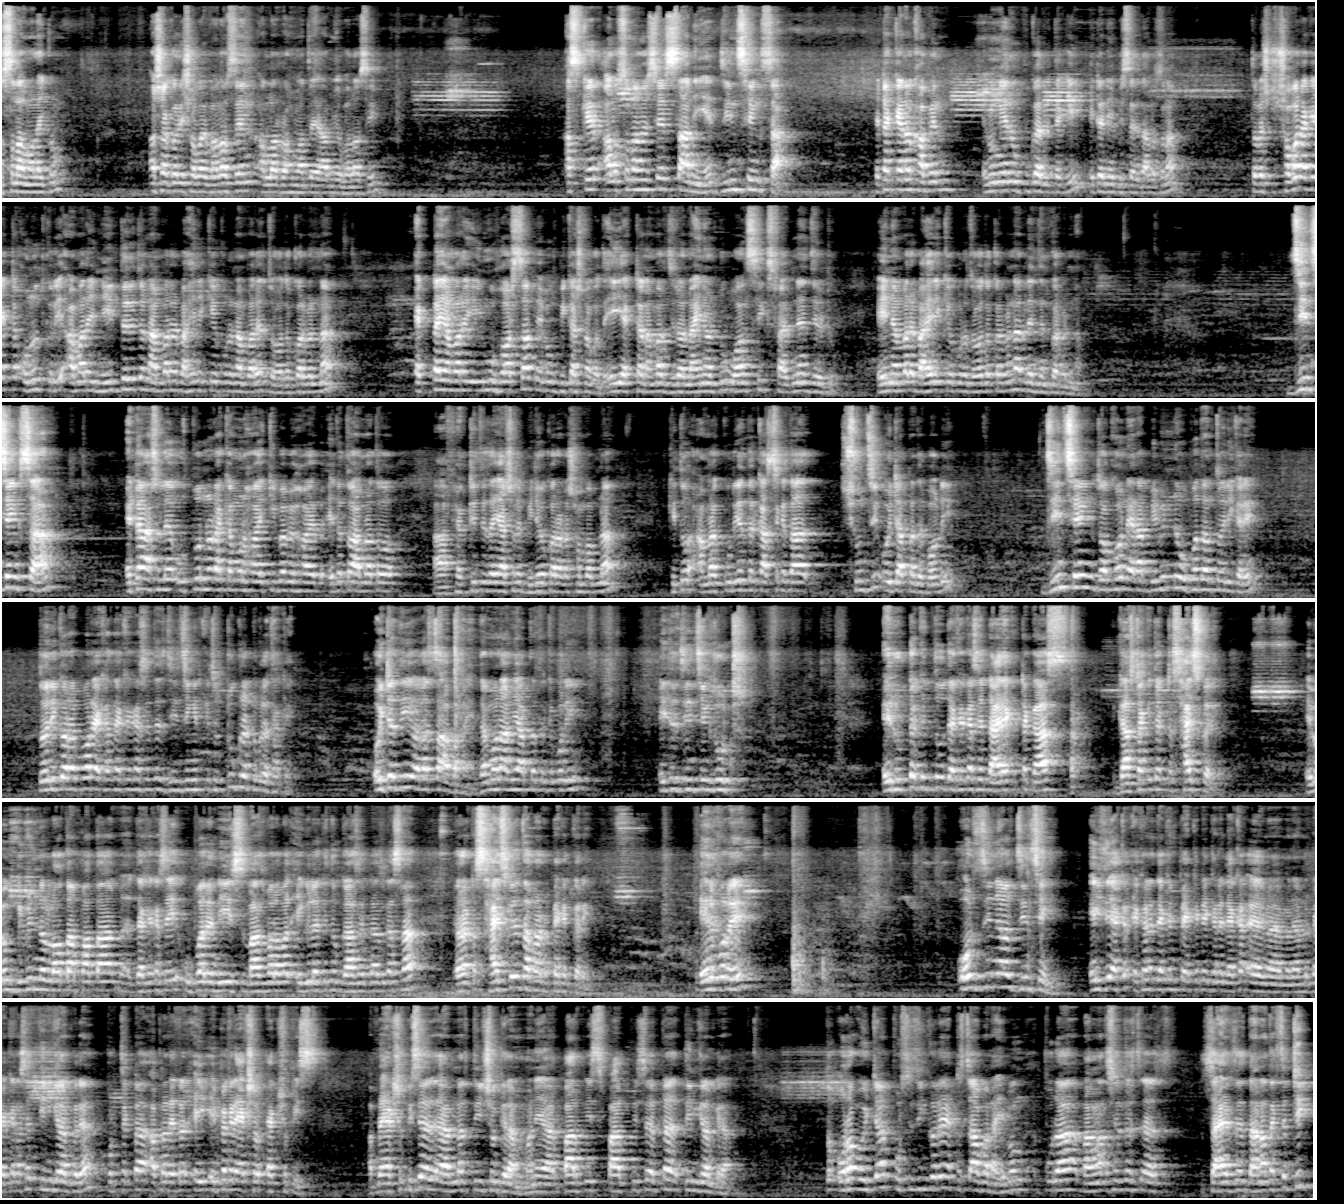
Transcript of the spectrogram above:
আসসালামু আলাইকুম। আশা করি সবাই ভালো আছেন। আল্লাহর রহমতে আমিও ভালো আছি। আজকের আলোচনা হয়েছে চা নিয়ে, জিনসিং চা। এটা কেন খাবেন এবং এর উপকারিতা কি, এটা নিয়ে বিস্তারিত আলোচনা। তবে সবার আগে একটা অনুরোধ করি, আমার এই নির্ধারিত নাম্বারের বাইরে কেউ কোনো নাম্বারে যোগাযোগ করবেন না। একটাই আমার ইমো, হোয়াটসঅ্যাপ এবং বিকাশ নগদ। এই একটা number zero nine one two one six five nine zero two. এই নাম্বারের বাইরে কেউ কোনো যোগাযোগ করবেন না, লেনদেন করবেন না। জিনসেং চা এটা আসলে উৎপন্নটা কেমন হয়, কীভাবে হয়, এটা তো আমরা তো ফ্যাক্টরিতে যাই আসলে ভিডিও করাটা সম্ভব না। কিন্তু আমরা কুরিয়ারদের কাছ থেকে তা শুনছি, ওইটা আপনাদের বলি। জিনসেং যখন এরা বিভিন্ন উপাদান তৈরি করে, তৈরি করার পর এখানে দেখা গেছে যে জিনসেংয়ের কিছু টুকরা টুকরা থাকে। ওইটা দিয়ে ওরা চা বানায়। যেমন আমি আপনাদেরকে বলি, এই যে জিনসিং রুট। এই রুটটা কিন্তু দেখা গেছে ডাইরেক্ট একটা গাছ, গাছটা কিন্তু একটা সাইজ করে। এবং বিভিন্ন লতা পাতা, দেখা গেছে উপরে নিচ, মাছ বরাবর, এগুলো কিন্তু গাছের গাছ গাছরা এরা একটা সাইজ করে তারপর একটা প্যাকেট করে। এরপরে অরিজিনাল জিনসিং এই যে এখানে দেখেন প্যাকেট এখানে লেখা মানে আপনার প্যাকেট আছে তিন গ্রাম করে। প্রত্যেকটা আপনার এটা এই প্যাকেট একশো একশো পিস আপনার একশো পিসে আপনার তিনশো গ্রাম মানে পার পিস পার পিসে একটা তিন গ্রাম গ্রাম তো ওরা ওইটা প্রসেসিং করে একটা চা বানায় এবং পুরা বাংলাদেশের চায়ের যে দানা দেখছে ঠিক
